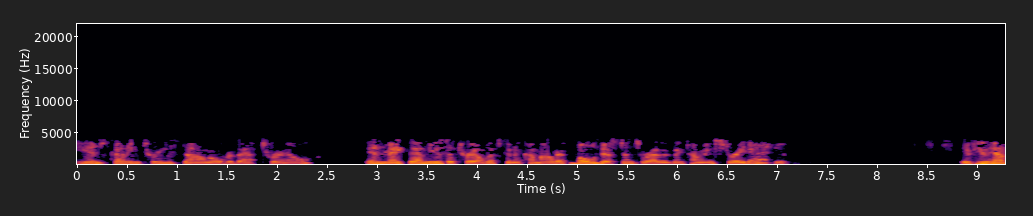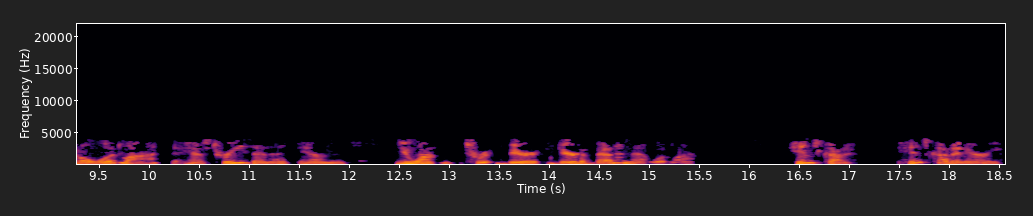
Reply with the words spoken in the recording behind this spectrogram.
hinge cutting trees down over that trail and make them use a trail that's going to come out at bow distance rather than coming straight at you. If you have a wood lot that has trees in it and you want deer, deer to bed in that wood lot, hinge cut it. Hinge cut an area.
